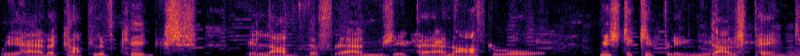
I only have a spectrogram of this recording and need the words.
we had a couple of cakes. We love the frangipane after all. Mr. Kipling does paint.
